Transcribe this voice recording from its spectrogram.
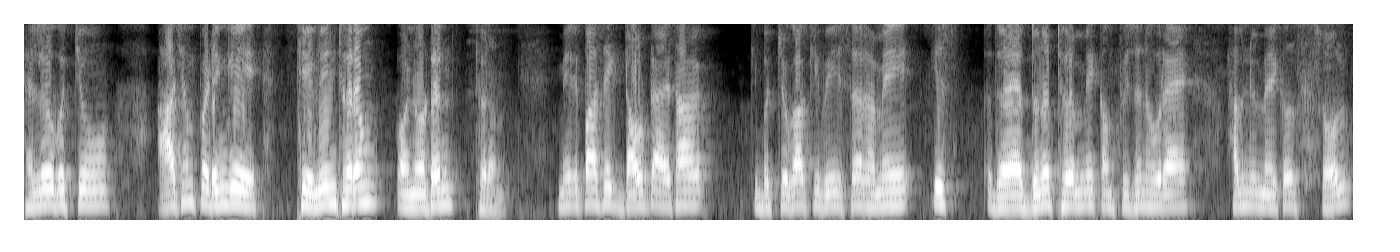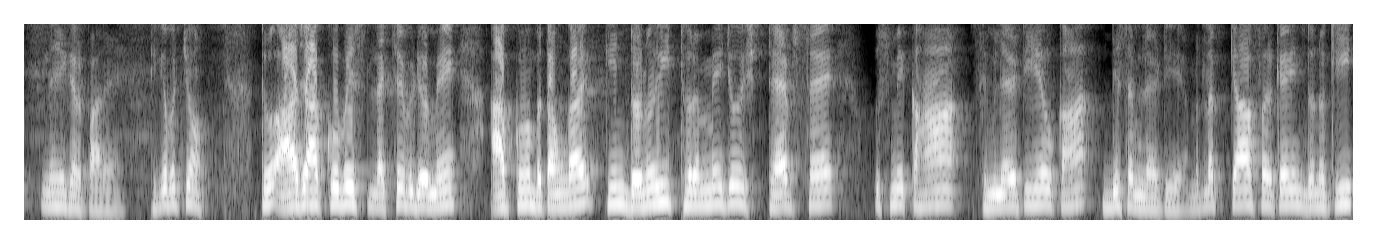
हेलो बच्चों। आज हम पढ़ेंगे थेवेनिन थ्योरम और नॉर्टन थ्योरम। मेरे पास एक डाउट आया था कि बच्चों का कि भाई, सर, हमें इस दोनों थ्योरम में कंफ्यूजन हो रहा है। हम न्यूमेरिकल्स सॉल्व नहीं कर पा रहे हैं। ठीक है, बच्चों? तो आज आपको भाई इस लेक्चर वीडियो में आपको मैं बताऊँगा कि इन दोनों ही थ्योरम में जो स्टेप्स है, उसमें कहाँ सिमिलरिटी है और कहाँ डिसमिलरिटी है। मतलब क्या फ़र्क है इन दोनों की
